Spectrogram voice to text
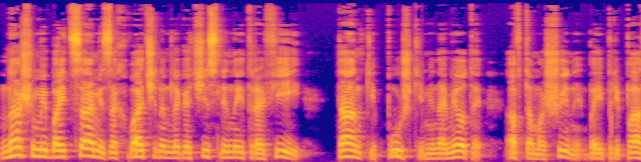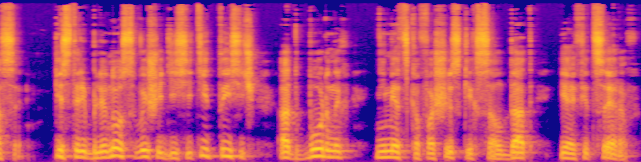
Нашими бойцами захвачены многочисленные трофеи, танки, пушки, минометы, автомашины, боеприпасы. Истреблено свыше 10 тысяч отборных немецко-фашистских солдат и офицеров.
